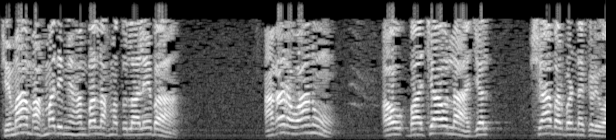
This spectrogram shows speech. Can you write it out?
چې امام احمد ابن حنبل رحمت الله علیه با هغه روانو او باچا ولا جل شاه بربنده کړی و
